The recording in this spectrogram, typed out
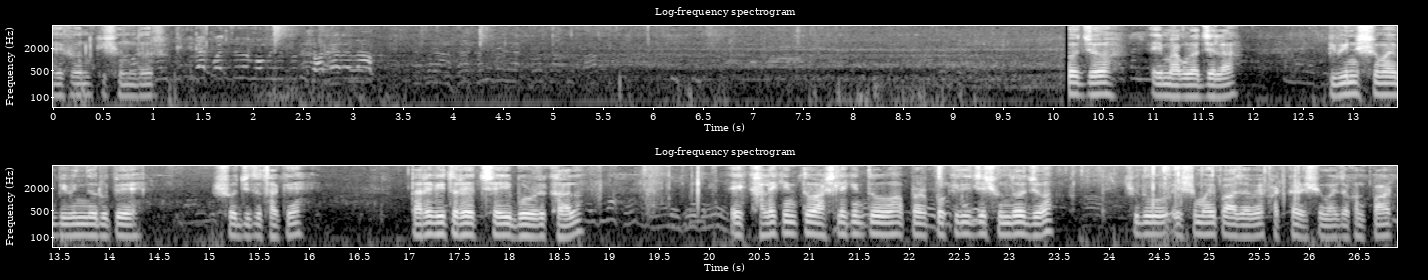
দেখুন কি সুন্দর। সৌন্দর্য এই মাগুরা জেলা বিভিন্ন সময় বিভিন্ন রূপে সজ্জিত থাকে। তার ভিতরে হচ্ছে এই বড়ুর খাল। এই খালে কিন্তু আসলে কিন্তু আপনার প্রকৃতির যে সৌন্দর্য, শুধু এই সময় পাওয়া যাবে ফাটকারের সময়, যখন পাট,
